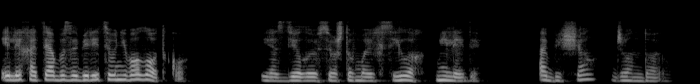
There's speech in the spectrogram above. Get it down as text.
«Или хотя бы заберите у него лодку». «Я сделаю все, что в моих силах, миледи», — обещал Джон Дойл.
